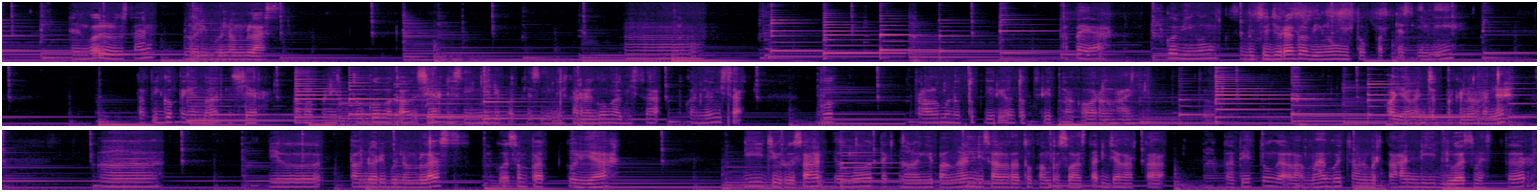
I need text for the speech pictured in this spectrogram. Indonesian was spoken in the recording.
dan gue lulusan 2016 hmm, apa ya? Gue bingung sejujurnya gue bingung untuk podcast ini. Tapi gue pengen banget share apa pun itu gue bakal share di sini di podcast ini karena gue nggak bisa bukan nggak bisa. Gue terlalu menutup diri untuk cerita ke orang lain oh ya lanjut perkenalannya. Uh, di tahun 2016 gue sempat kuliah di jurusan ilmu teknologi pangan di salah satu kampus swasta di Jakarta. Tapi itu nggak lama gue cuma bertahan di dua semester.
